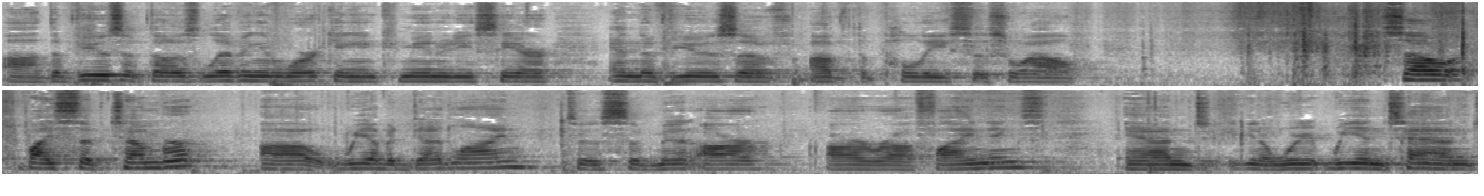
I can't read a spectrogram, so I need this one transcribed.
uh, the views of those living and working in communities here, and the views of, of the police as well. So by September, uh, we have a deadline to submit our, our findings. And you know, we, we intend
